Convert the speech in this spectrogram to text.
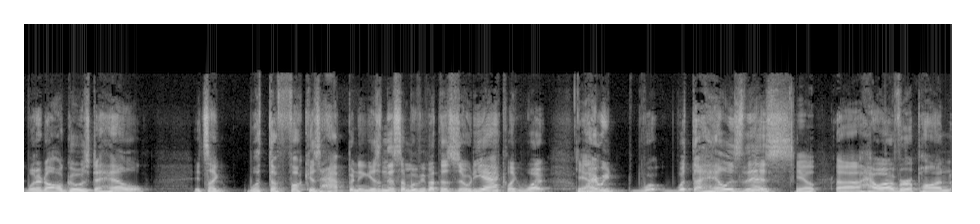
when it all goes to hell it's like what the fuck is happening isn't this a movie about the zodiac like what Yeah. why are we what, what the hell is this Yep. uh, however, upon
